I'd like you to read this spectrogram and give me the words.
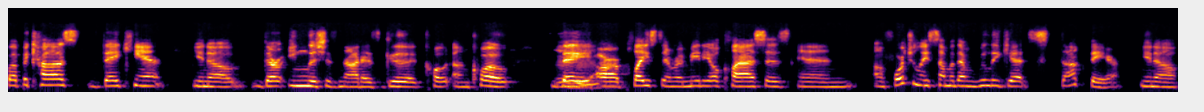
but because they can't you know their english is not as good quote unquote mm-hmm. they are placed in remedial classes and unfortunately some of them really get stuck there you know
